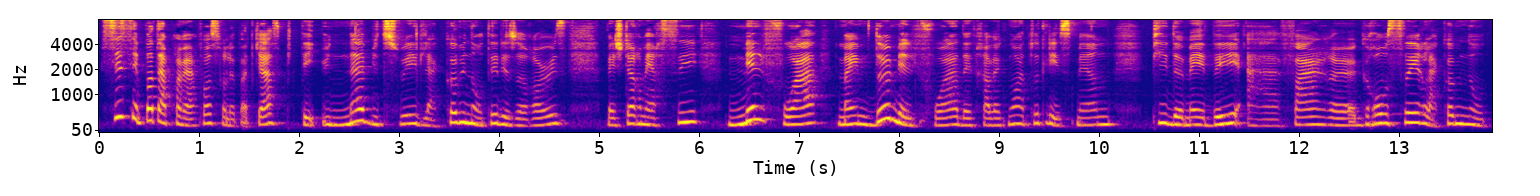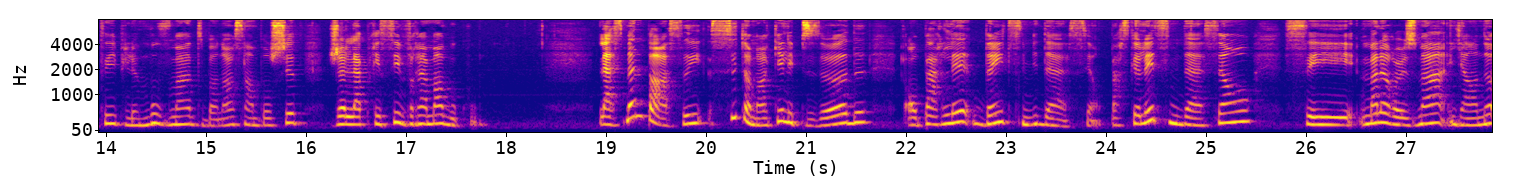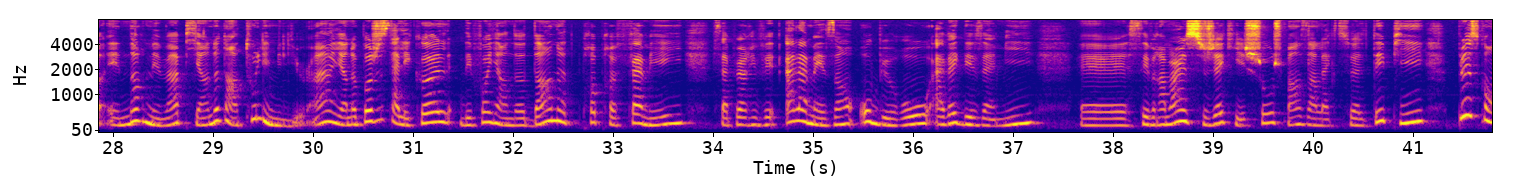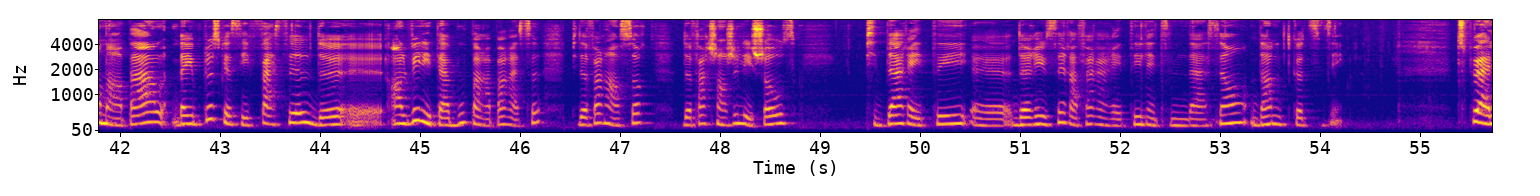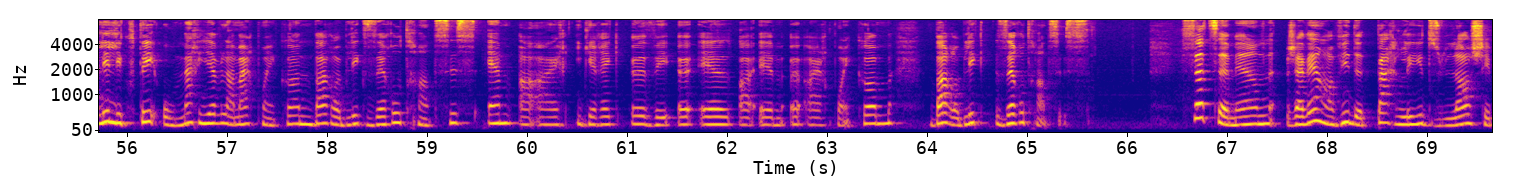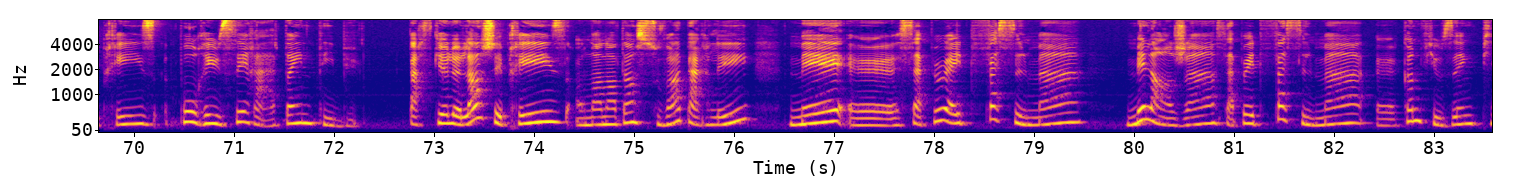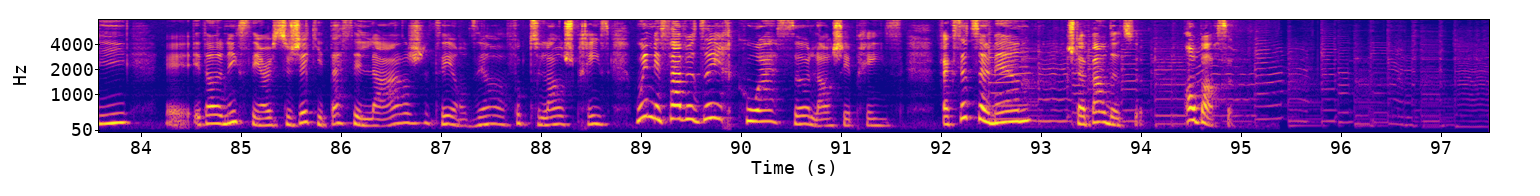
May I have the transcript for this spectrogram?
Si ce n'est pas ta première fois sur le podcast puis que tu es une habituée de la communauté des heureuses, bien, je te remercie mille fois, même deux mille fois, d'être avec moi toutes les semaines puis de m'aider à faire euh, grossir la communauté puis le mouvement du bonheur sans bullshit. Je l'apprécie vraiment beaucoup. La semaine passée, si tu as manqué l'épisode, on parlait d'intimidation parce que l'intimidation, c'est malheureusement, il y en a énormément, puis il y en a dans tous les milieux. Hein? Il n'y en a pas juste à l'école, des fois, il y en a dans notre propre famille, ça peut arriver à la maison, au bureau, avec des amis. Euh, c'est vraiment un sujet qui est chaud, je pense, dans l'actualité. Puis plus qu'on en parle, bien plus que c'est facile de euh, les tabous par rapport à ça, puis de faire en sorte de faire changer les choses, puis d'arrêter, euh, de réussir à faire arrêter l'intimidation dans notre quotidien. Tu peux aller l'écouter au marievlamer.com barre oblique 036 m a r y e v e l a m e r.com barre oblique 036. Cette semaine, j'avais envie de te parler du lâcher prise pour réussir à atteindre tes buts. Parce que le lâcher prise, on en entend souvent parler, mais euh, ça peut être facilement mélangeant, ça peut être facilement euh, confusing, puis euh, étant donné que c'est un sujet qui est assez large, on dit, ah, il faut que tu lâches prise. Oui, mais ça veut dire quoi, ça, lâcher prise? Fait que cette semaine, je te parle de ça. On part ça.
